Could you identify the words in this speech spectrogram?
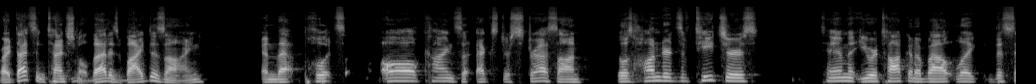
Right? That's intentional. That is by design. And that puts all kinds of extra stress on those hundreds of teachers, Tim, that you were talking about. Like this,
